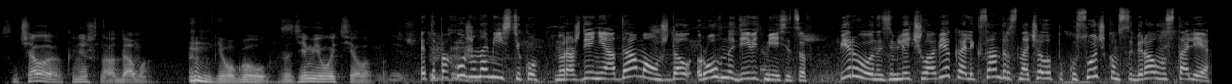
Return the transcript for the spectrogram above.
Сначала, конечно, Адама, его голову, затем его тело. Это похоже на мистику, но рождение Адама он ждал ровно 9 месяцев. Первого на земле человека Александр сначала по кусочкам собирал на столе,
